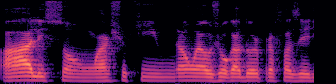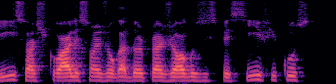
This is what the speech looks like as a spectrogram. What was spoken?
Alisson, acho que não é o jogador para fazer isso. Acho que o Alisson é jogador para jogos específicos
